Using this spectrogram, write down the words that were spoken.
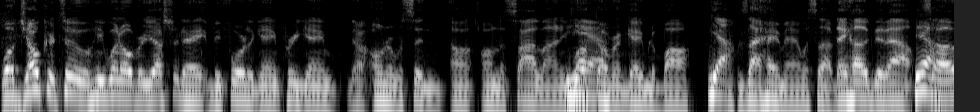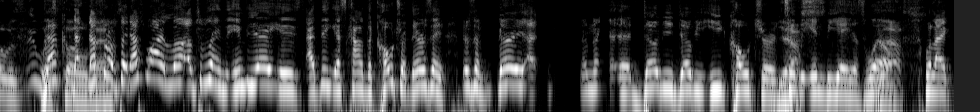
Well, Joker too. He went over yesterday before the game, pregame. The owner was sitting on, on the sideline. He walked Yeah. over and gave him the ball. Yeah. It was like, "Hey man, what's up?" They hugged it out. Yeah. So it was it was that's, cool, that- that's man. what I'm saying. That's why I love. I'm saying the NBA is. I think that's kind of the culture. There's a there's a very uh, WWE culture to the NBA as well. Yes. But like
